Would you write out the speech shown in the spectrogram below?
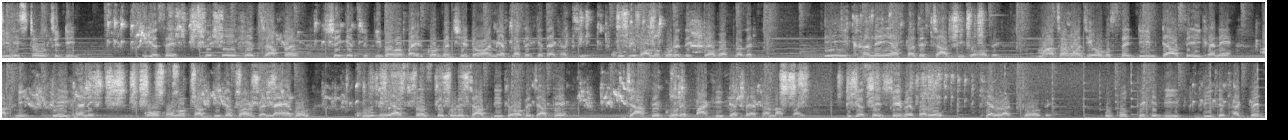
জিনিসটা হচ্ছে ডিম, ঠিক আছে? তো এই ক্ষেত্রে আপনার সেই ক্ষেত্রে কীভাবে বাইর করবেন সেটাও আমি আপনাদেরকে দেখাচ্ছি। খুবই ভালো করে দেখতে হবে আপনাদের। এইখানেই আপনাদের চাপ দিতে হবে। মাঝামাঝি অবস্থায় ডিমটা আছে এখানে আপনি এইখানে কখনো চাপ দিতে পারবেন না এবং খুবই আস্তে আস্তে করে চাপ দিতে হবে যাতে যাতে করে পাখিটা ব্যথা না পায়। ঠিক আছে? সে ব্যাপারেও খেয়াল রাখতে হবে। উপর থেকে দিতে থাকবেন।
